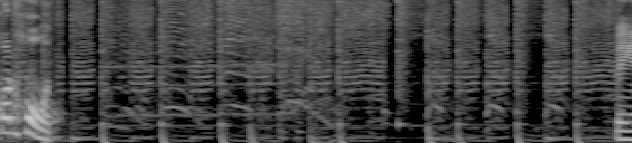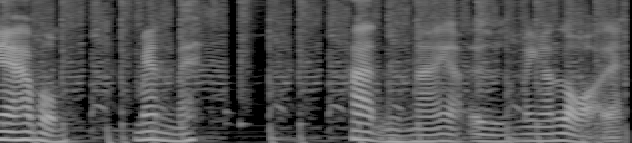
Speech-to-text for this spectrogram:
โคตรโหด เป็นไงครับผม แม่นไหมพลาดหนึ่งไม้อะ เออ ไม่งั้นหล่อแหละ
